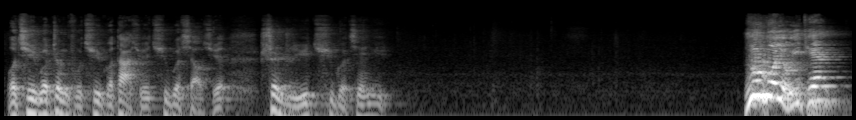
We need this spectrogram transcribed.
我去过政府，去过大学，去过小学，甚至于去过监狱。如果有一天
